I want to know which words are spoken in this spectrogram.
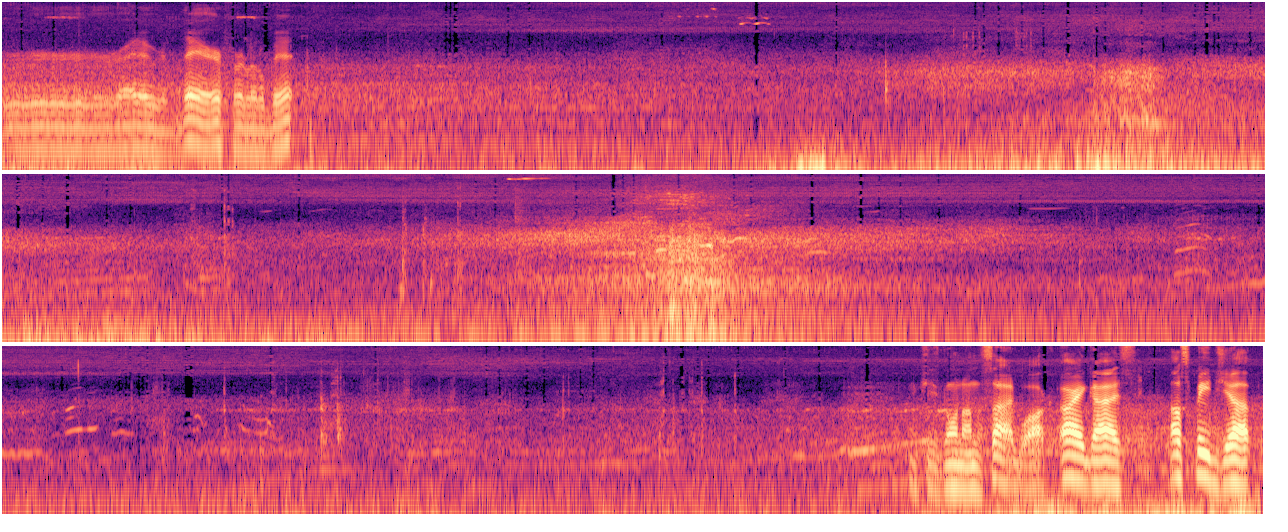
Right over there for a little bit. Going on the sidewalk. All right, guys, I'll speed you up.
